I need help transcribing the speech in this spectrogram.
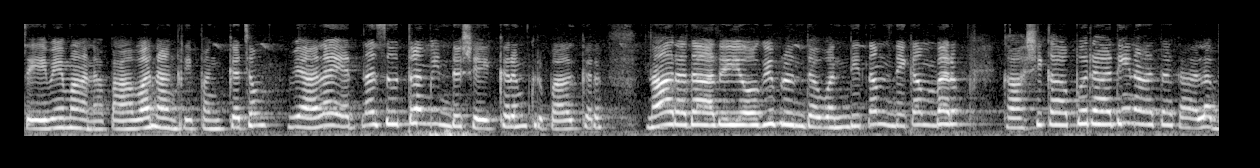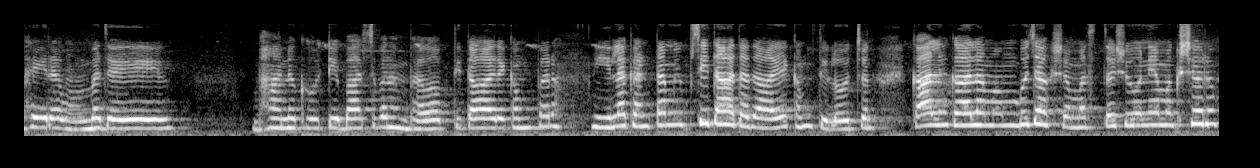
ಸೇವೆ ಮಾನ ಪಾವನಾಂಗ್ರಿ ಪಂಕಜಂ ವ್ಯಾಲ ಯತ್ನ ಸೂತ್ರಮಿಂದು ಶೇಖರಂ ಕೃಪಾಕರ. ನಾರದಾದ ಯೋಗಿ ಬೃಂದ ವಂದಿತಂ ದಿಗಂಬರಂ. ಕಾಶಿಕಾಪುರಾದಿನಾಥ ಕಾಲಭೈರವಂ ಭಜೇ. ಭಾನುಕೋಟಿ ಭಾಸ್ವರಂ ಭವಪ್ತಿತಾರಕಂ ಪರಂ. ನೀಲಕಂಠಮಿಪ್ಸಿತಾತದಾಯಕಂ ತಿಲೋಚನ. ಕಾಲಕಾಲಮಂಬುಜಾಕ್ಷಮಸ್ತಶೂನ್ಯಮಕ್ಷರಂ.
